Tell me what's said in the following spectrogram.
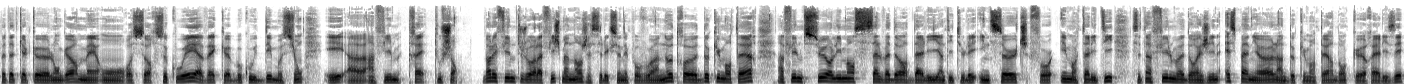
peut-être quelques longueurs, mais on ressort secoué avec beaucoup d'émotion et euh, un film très touchant. Dans les films toujours à l'affiche, maintenant j'ai sélectionné pour vous un autre euh, documentaire, un film sur l'immense Salvador Dali intitulé In Search for Immortality. C'est un film d'origine espagnole, un documentaire donc euh, réalisé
